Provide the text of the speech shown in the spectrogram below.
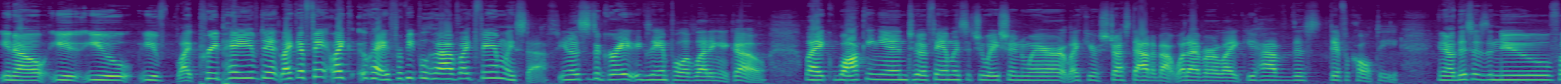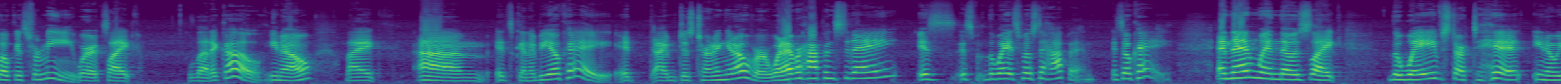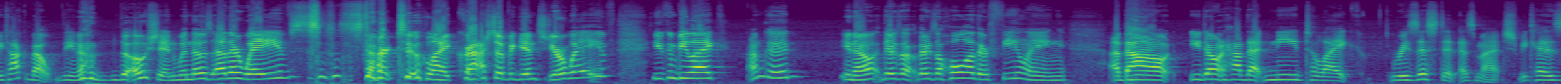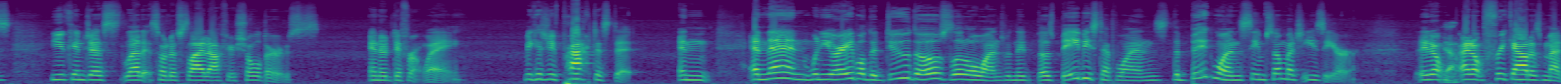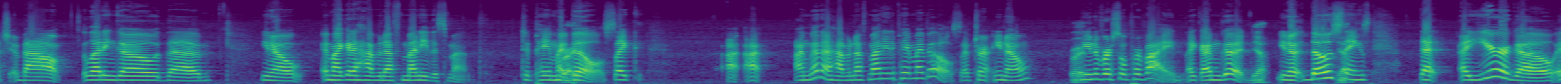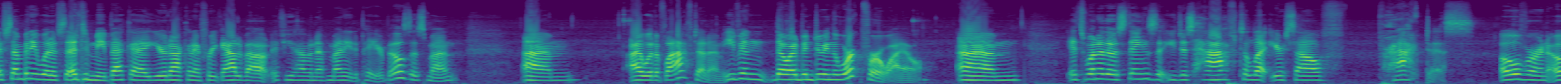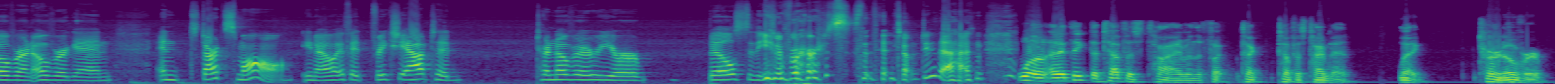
you know, you you you've like pre-paved it, like a fa- like okay for people who have like family stuff. You know, this is a great example of letting it go. Like walking into a family situation where like you're stressed out about whatever, like you have this difficulty. You know, this is a new focus for me where it's like, let it go. You know, like um, it's gonna be okay. It I'm just turning it over. Whatever happens today is is the way it's supposed to happen. It's okay. And then when those like the waves start to hit, you know, we talk about, you know, the ocean, when those other waves start to like crash up against your wave, you can be like, I'm good. You know, there's a there's a whole other feeling about you don't have that need to like resist it as much because you can just let it sort of slide off your shoulders in a different way because you've practiced it. And and then when you are able to do those little ones, when they, those baby step ones, the big ones seem so much easier. They don't. Yeah. I don't freak out as much about letting go the, you know, am I going to have enough money this month to pay my Right. bills? Like, I, I I'm going to have enough money to pay my bills. I've turned, you know, Right. the universe will provide. Like I'm good. Yeah. You know, those Yeah. things that a year ago, if somebody would have said to me, Becca, you're not going to freak out about if you have enough money to pay your bills this month, um, I would have laughed at him, even though I'd been doing the work for a while. Um, it's one of those things that you just have to let yourself practice over and over and over again and start small. You know, if it freaks you out to turn over your bills to the universe, then don't do that. Well, and I think the toughest time and the fu- t- toughest time to it turn over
